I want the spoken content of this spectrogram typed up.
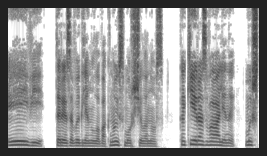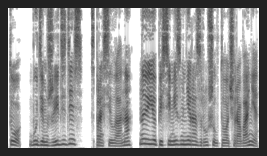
«Эйви!» — Тереза выглянула в окно и сморщила нос. «Какие развалины! Мы что, будем жить здесь?» — спросила она, но ее пессимизм не разрушил то очарование,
